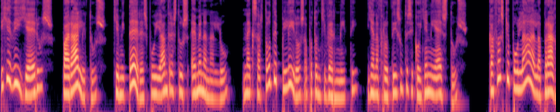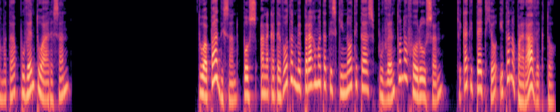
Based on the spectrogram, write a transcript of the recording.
Είχε δει γέρους, παράλυτους και μητέρες που οι άνδρες τους έμεναν αλλού να εξαρτώνται πλήρως από τον κυβερνήτη για να φροντίζουν τις οικογένειές τους καθώς και πολλά άλλα πράγματα που δεν του άρεσαν, του απάντησαν πως ανακατευόταν με πράγματα της κοινότητας που δεν τον αφορούσαν και κάτι τέτοιο ήταν απαράδεκτο.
